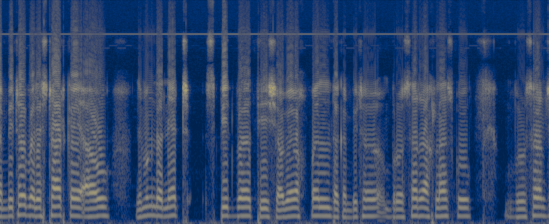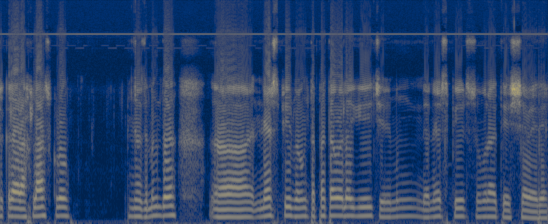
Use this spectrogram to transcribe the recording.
کمپیوټر به ریسټارټ کړئ او زمونږ د نیټ سپید به تیز شي او بیا به خپل د کمپیوټر بروسر را خلاص کو بروسر هم چې کله را خلاص کړو نو زمونږ د نیټ سپیډ به موږ ته پته ولګي چې موږ د نیټ سپیډ څومره تیز شوی دی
